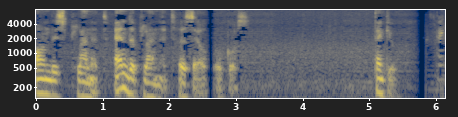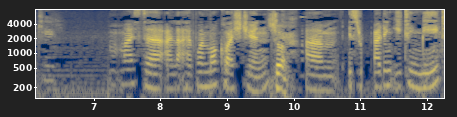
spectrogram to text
on this planet and the planet herself, of course. Thank you. Master, I have one more question. Sure. Um, it's regarding eating meat.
